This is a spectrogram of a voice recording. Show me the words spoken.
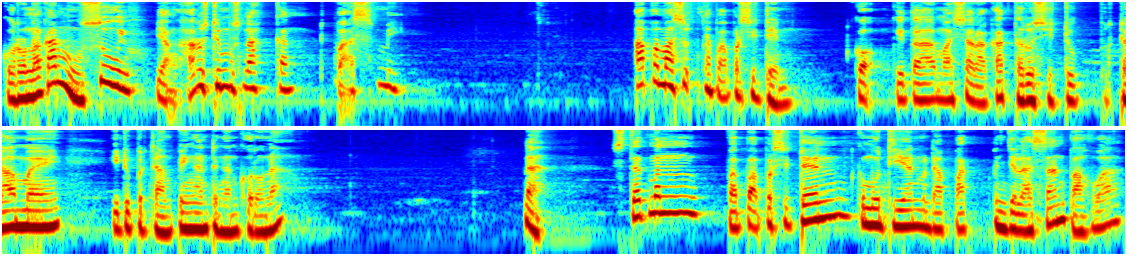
Corona kan musuh yang harus dimusnahkan, dibasmi. Apa maksudnya Pak Presiden? Kok kita masyarakat harus hidup berdamai, hidup berdampingan dengan corona? Nah, statement Bapak Presiden kemudian mendapat penjelasan bahwa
